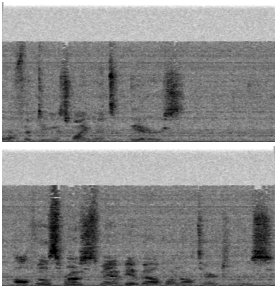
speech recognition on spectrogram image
Or 15 to 20 minutes in theaters. All films from promotions may not be available in all territories.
